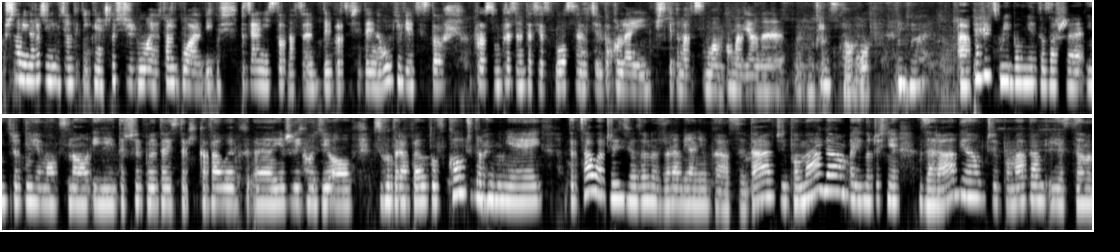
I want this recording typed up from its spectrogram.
przynajmniej na razie nie widziałam takiej konieczności, żeby moja twarz była jakoś specjalnie istotna w całym tym procesie tej nauki, więc jest to po prostu prezentacja z głosem, gdzie po kolei wszystkie tematy są omawiane mm, krok po kroku. Mhm. A powiedz mi, bo mnie to zawsze intryguje mocno i też jakby to jest taki kawałek, e, jeżeli chodzi o psychoterapeutów, coach trochę mniej, ta cała część związana z zarabianiem kasy, tak? Czyli pomagam, a jednocześnie zarabiam, czy pomagam i jestem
